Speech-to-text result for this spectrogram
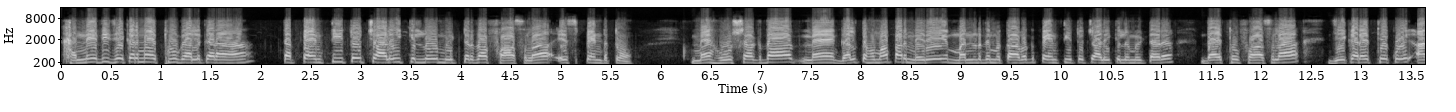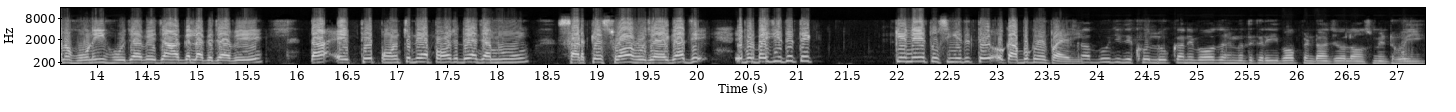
ਖੰਨੇ ਦੀ ਜੇਕਰ ਮੈਂ ਇੱਥੋਂ ਗੱਲ ਕਰਾਂ ਤਾਂ 35 ਤੋਂ 40 ਕਿਲੋਮੀਟਰ ਦਾ ਫਾਸਲਾ ਇਸ ਪਿੰਡ ਤੋਂ ਮੈਂ ਹੋ ਸਕਦਾ ਮੈਂ ਗਲਤ ਹੋਵਾਂ ਪਰ ਮੇਰੇ ਮੰਨਣ ਦੇ ਮੁਤਾਬਕ 35 ਤੋਂ 40 ਕਿਲੋਮੀਟਰ ਦਾ ਇੱਥੋਂ ਫਾਸਲਾ ਜੇਕਰ ਇੱਥੇ ਕੋਈ ਅਨਹੋਣੀ ਹੋ ਜਾਵੇ ਜਾਂ ਅੱਗ ਲੱਗ ਜਾਵੇ ਤਾਂ ਇੱਥੇ ਪਹੁੰਚਦਿਆਂ ਪਹੁੰਚਦਿਆਂ ਜਾਨੂੰ ਸੜ ਕੇ ਸੁਆਹ ਹੋ ਜਾਏਗਾ ਜੇ ਇਹ ਫਿਰ ਬਾਈ ਜੀ ਇਹਦੇ ਤੇ ਕਿਵੇਂ ਤੁਸੀਂ ਇਹਦੇ ਤੇ ਕਾਬੂ ਕਿਵੇਂ ਪਾਇਆ ਜੀ ਕਾਬੂ ਜੀ ਦੇਖੋ ਲੋਕਾਂ ਨੇ ਬਹੁਤ ਹਿੰਮਤ ਕਰੀ ਬਹੁਤ ਪਿੰਡਾਂ 'ਚੋਂ ਅਨਾਉਂਸਮੈਂਟ ਹੋਈ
